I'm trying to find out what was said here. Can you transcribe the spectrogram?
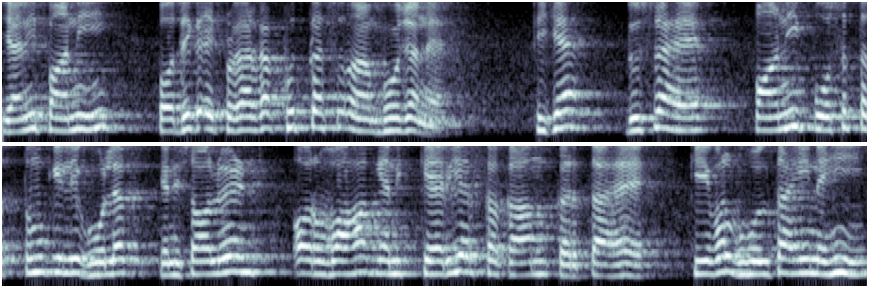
यानी पानी पौधे का एक प्रकार का खुद का भोजन है। ठीक है? दूसरा है, पानी पोषक तत्वों के लिए घोलक यानी सॉल्वेंट और वाहक यानी कैरियर का काम करता है, केवल घोलता ही नहीं,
